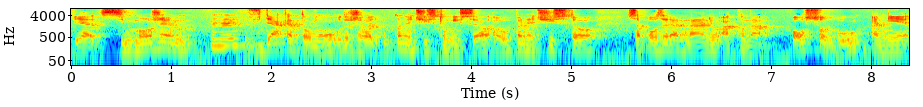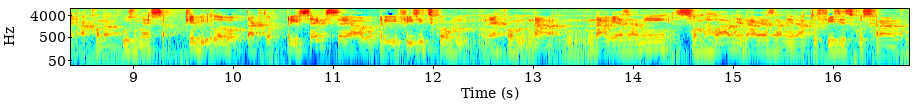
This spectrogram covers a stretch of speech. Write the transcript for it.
ja si môžem mm-hmm. vďaka tomu udržovať úplne čistú mysel a úplne čisto sa pozerať na ňu ako na osobu a nie ako na kus mesa. Keby, lebo takto, pri sexe alebo pri fyzickom nejakom na, naviazaní som hlavne naviazaný na tú fyzickú schránku.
